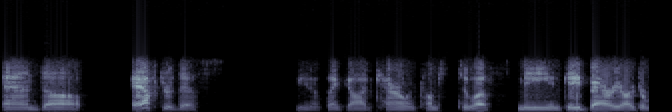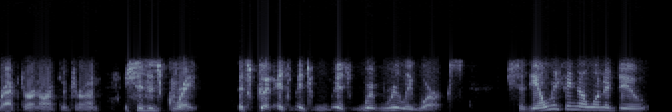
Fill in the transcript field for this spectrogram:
And uh, after this, you know, thank God, Carolyn comes to us, me and Gabe Barre, our director, and Arthur Giron. She says, it's great. It's good. It's, it's, it's, it really works. She says, the only thing I want to do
